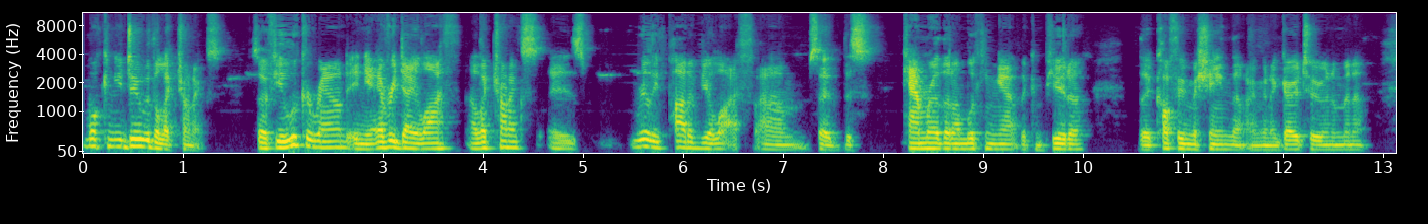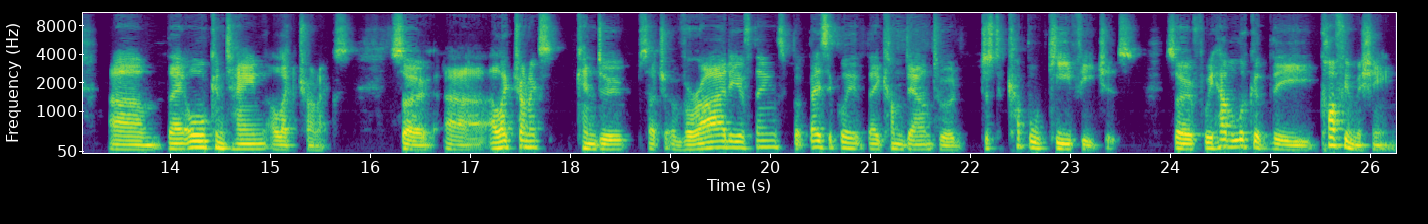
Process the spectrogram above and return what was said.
what can you do with electronics? So, if you look around in your everyday life, electronics is really part of your life. Um, so, this camera that I'm looking at, the computer, the coffee machine that I'm going to go to in a minute, um, they all contain electronics. So uh, electronics can do such a variety of things, but basically they come down to a, just a couple key features. So if we have a look at the coffee machine,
